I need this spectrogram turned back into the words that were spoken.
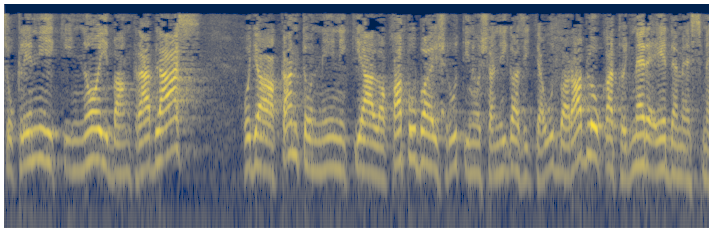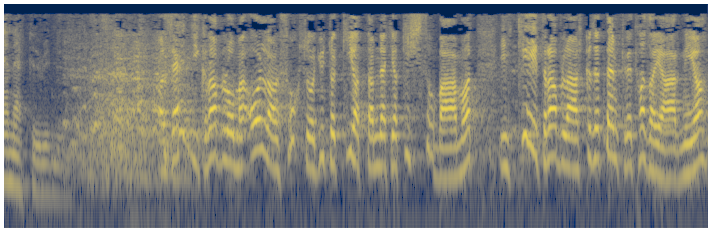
sok lennéki nagy bankrablás, hogy a kanton néni kiáll a kapuba, és rutinosan igazítja útba a rablókat, hogy mere érdemes menekülni. Az egyik rabló már olyan sokszor gyűjtött, kiadtam neki a kis szobámat, így két rablás között nem kellett hazajárnia,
